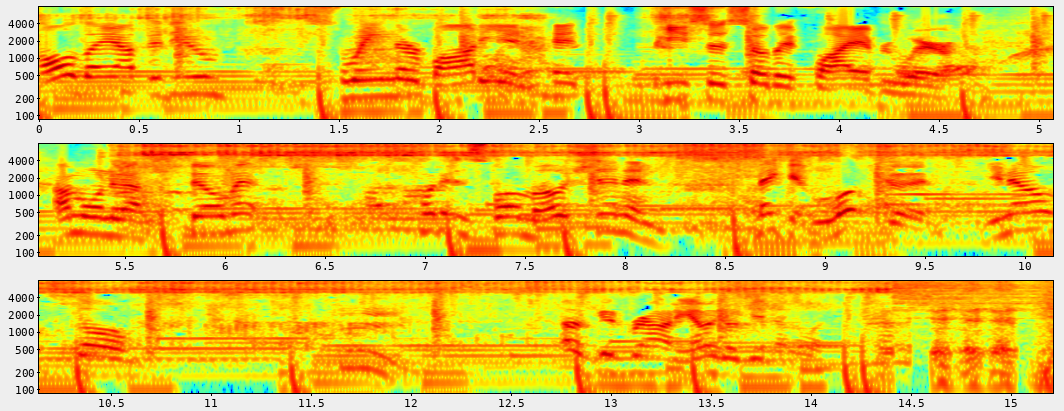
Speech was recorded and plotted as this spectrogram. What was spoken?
All they have to do is swing their body and hit pieces so they fly everywhere. I'm the one who has to film it, put it in slow motion, and make it look good. You know? So, hmm. That was good brownie. I'm gonna go get another one.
